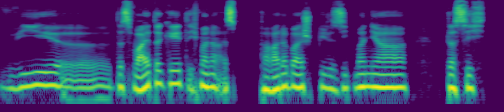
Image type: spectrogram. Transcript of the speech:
wie äh, das weitergeht? Ich meine, als Paradebeispiel sieht man ja, dass sich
